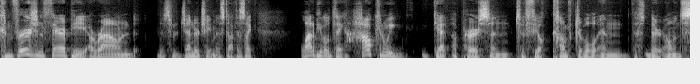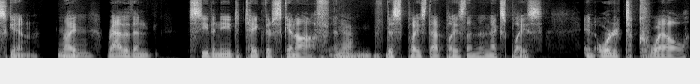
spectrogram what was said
conversion therapy around the sort of gender treatment stuff is like a lot of people think how can we get a person to feel comfortable in the, their own skin right Mhm. rather than see the need to take their skin off and Yeah. this place that place then the next place in order to quell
